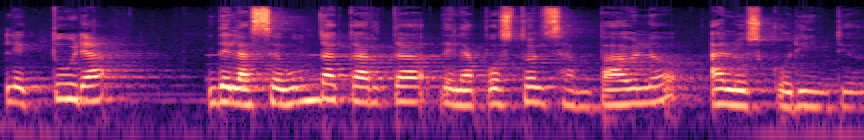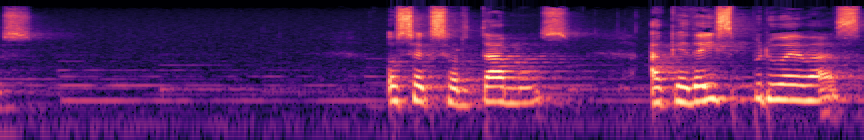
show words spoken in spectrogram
Lectura de la segunda carta del apóstol San Pablo a los Corintios. Os exhortamos a que deis pruebas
